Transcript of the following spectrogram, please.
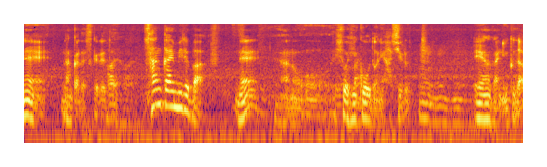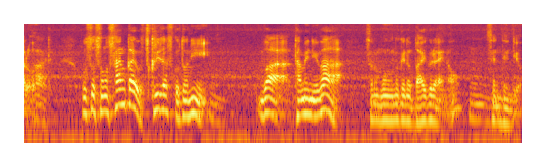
うん、ねなんかですけれど、はいはい、3回見ればねあの消費行動に走る。映画館に行くだろうって、はい、そうするとその3回を作り出すことに、はためにはそのもののけの倍ぐらいの宣伝量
